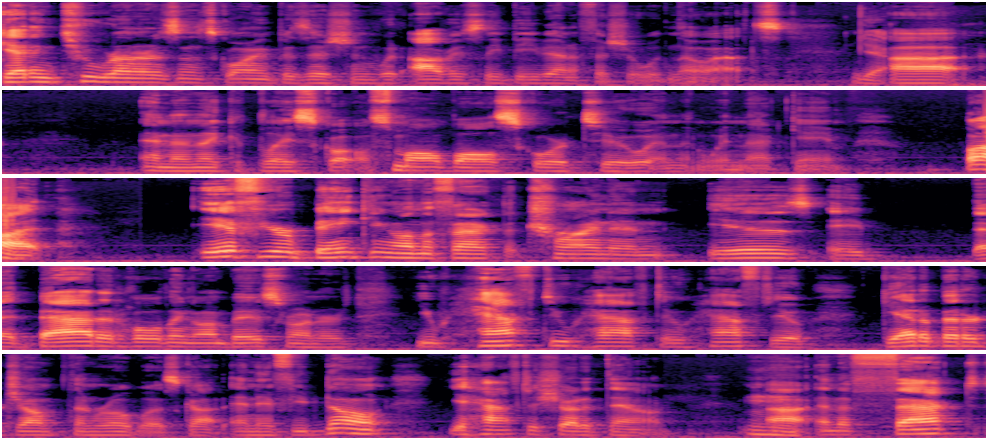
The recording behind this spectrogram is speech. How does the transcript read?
Getting two runners in scoring position would obviously be beneficial with no outs. Yeah. Uh, and then they could play sc- small ball, score two, and then win that game. But if you're banking on the fact that Treinen is a at bad at holding on base runners, you have to, have to, have to get a better jump than Robles got. And if you don't, you have to shut it down. Mhm. Uh, and the fact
